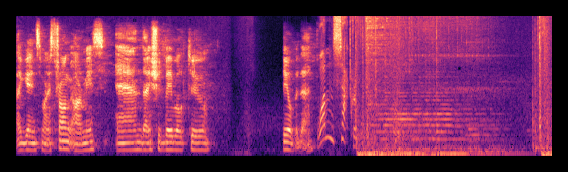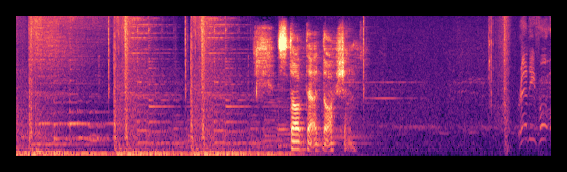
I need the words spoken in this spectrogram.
against my strong armies, and I should be able to deal with that. One sacrifice. Stop the adoption. Ready for orders.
